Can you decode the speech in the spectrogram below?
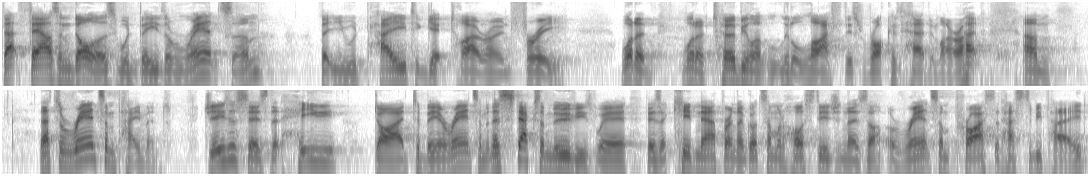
that $1,000 would be the ransom that you would pay to get Tyrone free. What a, what a turbulent little life this rock has had, am I right? Um, that's a ransom payment. Jesus says that he died to be a ransom. And there's stacks of movies where there's a kidnapper and they've got someone hostage and there's a, a ransom price that has to be paid.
